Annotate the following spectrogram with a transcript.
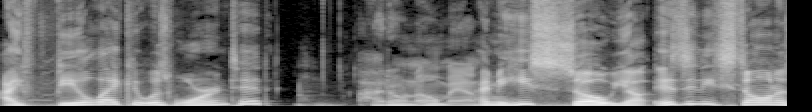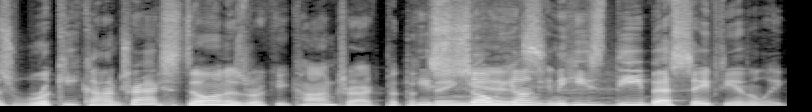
I feel like it was warranted. I don't know, man. I mean, he's so young. Isn't he still on his rookie contract? he's still on his rookie contract, but the thing is. he's thing so is, young and he's the best safety in the league.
